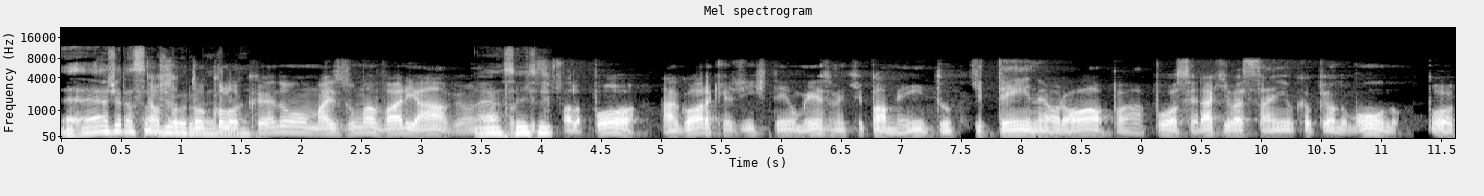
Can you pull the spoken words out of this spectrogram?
é, é a geração Não, de ouro. Eu tô mesmo, né? colocando né? mais uma variável, né? É, Porque sim, sim. você fala, pô, agora que a gente tem o mesmo equipamento que tem na Europa, pô, será que vai sair o campeão do mundo? Pô,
